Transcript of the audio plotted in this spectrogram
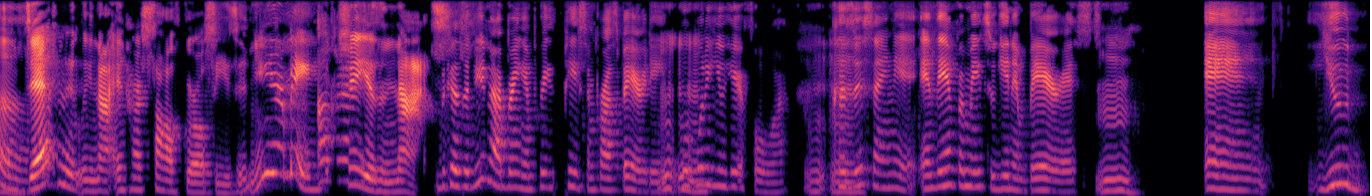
love. definitely not in her soft girl season. You hear me? Okay. She is not. because if you're not bringing pre- peace and prosperity, what, what are you here for? Because this ain't it. And then for me to get embarrassed Mm. and you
